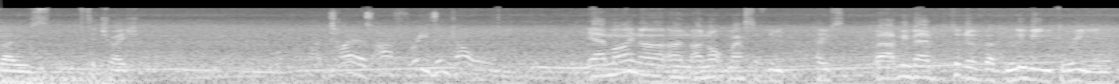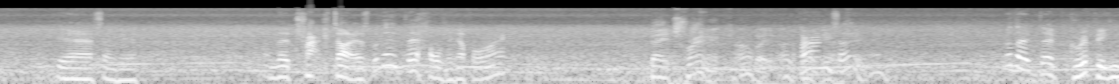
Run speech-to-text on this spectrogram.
those situations. My tyres are freezing cold. Yeah, mine are, are, are not massively close. Well, I mean, they're sort of a bluey green. Yeah, same here. And they're track tyres, but they're, they're holding up all right. They're track, are they? Oh, Apparently God, so. Yeah. Well, they're, they're gripping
